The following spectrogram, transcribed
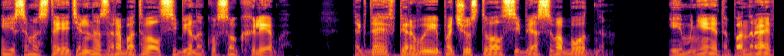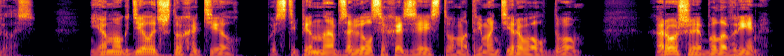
и самостоятельно зарабатывал себе на кусок хлеба. Тогда я впервые почувствовал себя свободным. И мне это понравилось. Я мог делать, что хотел, постепенно обзавелся хозяйством, отремонтировал дом. Хорошее было время.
